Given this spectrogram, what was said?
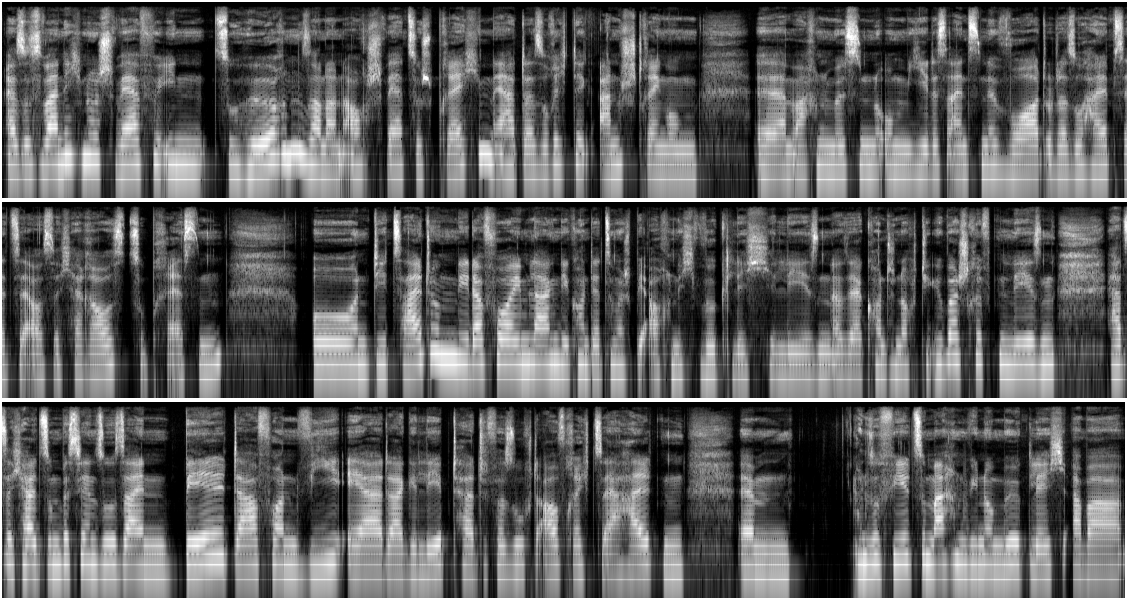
Also es war nicht nur schwer für ihn zu hören, sondern auch schwer zu sprechen. Er hat da so richtig Anstrengungen äh, machen müssen, um jedes einzelne Wort oder so Halbsätze aus sich herauszupressen. Und die Zeitungen, die da vor ihm lagen, die konnte er zum Beispiel auch nicht wirklich lesen. Also er konnte noch die Überschriften lesen. Er hat sich halt so ein bisschen so sein Bild davon, wie er da gelebt hat, versucht aufrecht zu erhalten. Ähm, und so viel zu machen wie nur möglich. Aber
